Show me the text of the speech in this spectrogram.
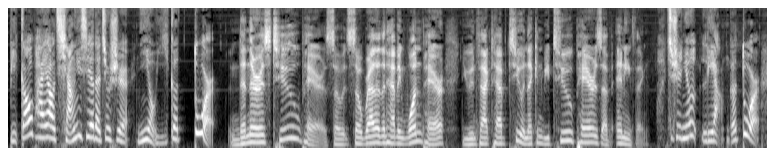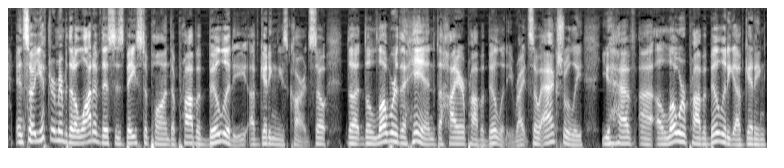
比高牌要强一些的，就是你有一个对儿。 And then there is two pairs. So so rather than having one pair, you in fact have two, and that can be two pairs of anything. 就是你有两个对儿， And so you have to remember that a lot of this is based upon the probability of getting these cards. So the the lower the hand, the higher probability, right? So actually, you have uh, a lower probability of getting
